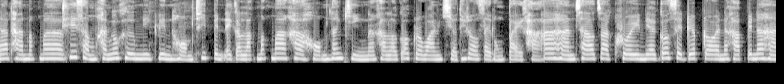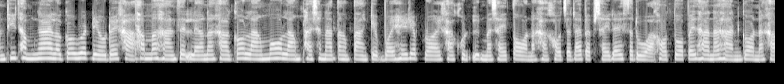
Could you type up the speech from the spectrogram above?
น่าทานมาก ๆ ที่สำคัญก็คือมีกลิ่นหอมที่เป็นเอกลักษณ์มาก ๆ ค่ะ หอมทั้งขิงนะคะ แล้วก็กระวานเขียวที่เราใส่ลงไปค่ะ อาหารเช้าจากครัวอินเดียก็เสร็จเรียบร้อยนะคะ เป็นอาหารที่ทำง่ายแล้วก็รวดเร็วด้วยค่ะทำอาหารเสร็จแล้วนะคะ ก็ล้างหม้อล้างภาชนะต่าง ๆ เก็บไว้ให้เรียบร้อยค่ะ คนอื่นมาใช้ต่อนะคะ เขาจะได้แบบใช้ได้สะดวก ขอตัวไปทานอาหารก่อนนะคะ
